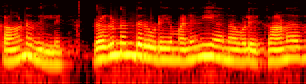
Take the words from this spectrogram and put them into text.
காணவில்லை. ரகுநந்தருடைய மனைவியான அவளை காணாத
